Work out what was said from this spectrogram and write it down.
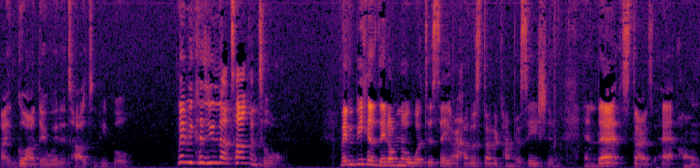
like go out their way to talk to people Maybe because you're not talking to them. Maybe because they don't know what to say or how to start a conversation. And that starts at home.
